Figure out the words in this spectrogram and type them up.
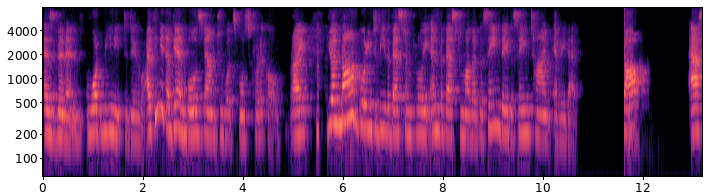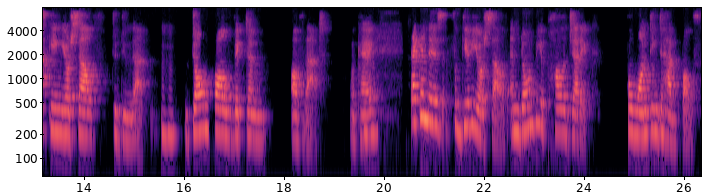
as women what we need to do i think it again boils down to what's most critical right mm-hmm. you're not going to be the best employee and the best mother the same day the same time every day stop asking yourself to do that mm-hmm. don't fall victim of that okay mm-hmm. second is forgive yourself and don't be apologetic for wanting to have both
